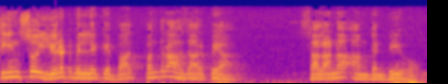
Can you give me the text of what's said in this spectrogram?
300 यूनिट मिलने के बाद पंद्रह हज़ार रुपया सालाना आमदन भी होगी।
